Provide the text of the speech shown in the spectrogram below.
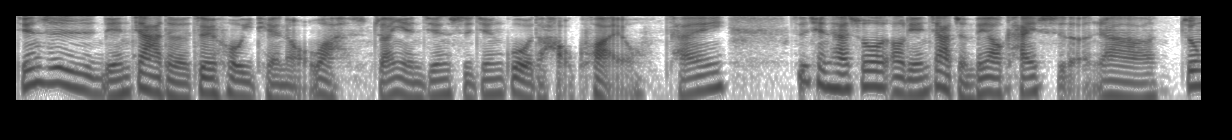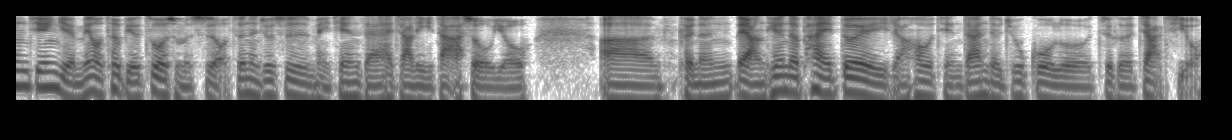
今天是年假的最后一天哦，哇，转眼间时间过得好快哦，才之前才说哦，年假准备要开始了，那中间也没有特别做什么事哦，真的就是每天宅在家里打手游啊、可能两天的派对，然后简单的就过了这个假期哦。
